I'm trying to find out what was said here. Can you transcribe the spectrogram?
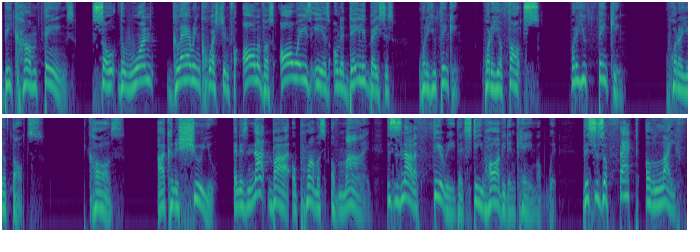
become things. So the one glaring question for all of us always is on a daily basis, what are you thinking? What are your thoughts? What are you thinking? What are your thoughts? Because I can assure you, and it's not by a promise of mine, This is not a theory that Steve Harvey then came up with. This is a fact of life.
